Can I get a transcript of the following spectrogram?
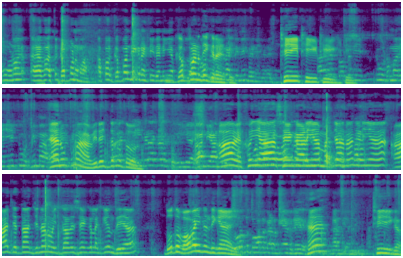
ਹੁਣ ਐ ਵਕਤ ਗੱਭਣ ਵਾ। ਆਪਾਂ ਗੱਭਣ ਦੀ ਗਾਰੰਟੀ ਦੇਣੀ ਆ। ਗੱਭਣ ਦੀ guarantee। ਨਹੀਂ ਦੇਣੀ ਵੀਰੇ। ਠੀਕ ਠੀਕ ਠੀਕ ਠੀਕ। ਝੂਠ ਮਾਰੀ ਜੀ ਝੂਠ ਨਹੀਂ ਮਾਰ ਇਹਨੂੰ ਘੁਮਾ ਵੀਰੇ ਇੱਧਰ ਨੂੰ ਤੋਰ। ਹਾਂਜੀ ਹਾਂਜੀ ਆ? ਵੇਖੋ ਜੀ ਆ ਸਿੰਘ ਵਾਲੀਆਂ ਮੱਝਾਂ ਨਾ ਜਿਹੜੀਆਂ ਆ ਜਿੱਦਾਂ ਜਿਨ੍ਹਾਂ ਨੂੰ ਇਦਾਂ ਦੇ ਸਿੰਘ ਲੱਗੇ ਹੁੰਦੇ ਆ ਦੁੱਧ ਵਾਵਾ ਹੀ ਦਿੰਦੀਆਂ ਏ ਦੁੱਧ ਬਹੁਤ ਕੱਢਦੀਆਂ ਵੀਰੇ। ਹੈ? ਹਾਂਜੀ ਹਾਂਜੀ। ਠੀਕ ਆ।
